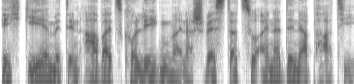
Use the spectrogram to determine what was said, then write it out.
Ich gehe mit den Arbeitskollegen meiner Schwester zu einer Dinnerparty.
